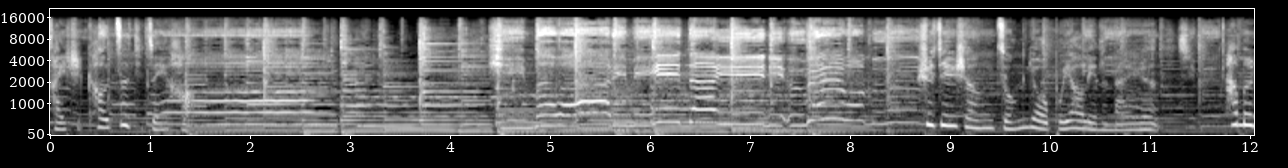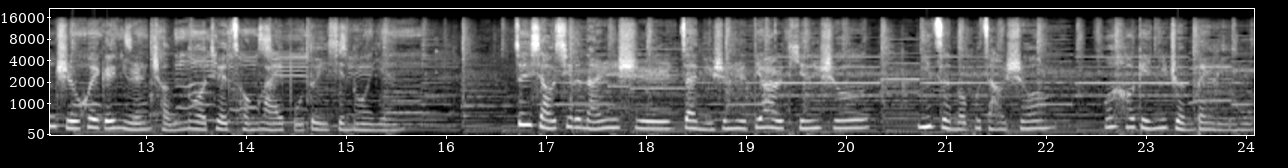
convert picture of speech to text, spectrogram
还是靠自己最好。世界上总有不要脸的男人，他们只会给女人承诺，却从来不兑现诺言。最小气的男人是在你生日第二天说：“你怎么不早说，我好给你准备礼物。”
